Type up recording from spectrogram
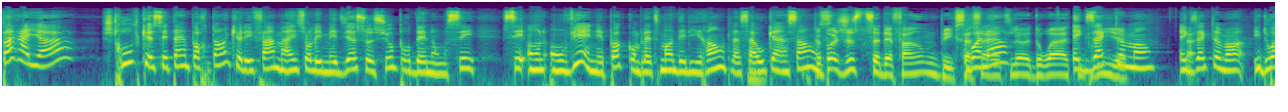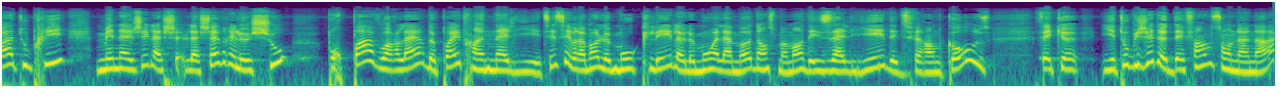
par ailleurs, je trouve que c'est important que les femmes aillent sur les médias sociaux pour dénoncer. C'est on, on vit à une époque complètement délirante là, ça a aucun sens. On peut pas juste se défendre puis que ça s'arrête là, doit tout Exactement. Exactement. Il doit à tout prix ménager la, la chèvre et le chou pour pas avoir l'air de pas être un allié. Tu sais, c'est vraiment le mot clé, le mot à la mode en ce moment des alliés des différentes causes. Fait que il est obligé de défendre son honneur,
